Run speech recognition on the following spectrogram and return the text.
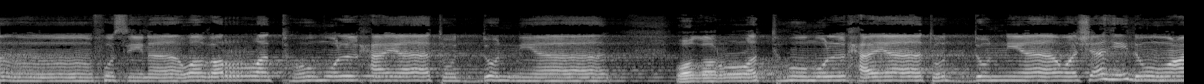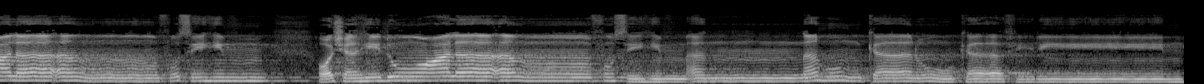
أنفسنا وغرتهم الحياة الدنيا. وغرتهم الحياة الدنيا وشهدوا على أنفسهم وشهدوا على أنفسهم أنهم كانوا كافرين.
